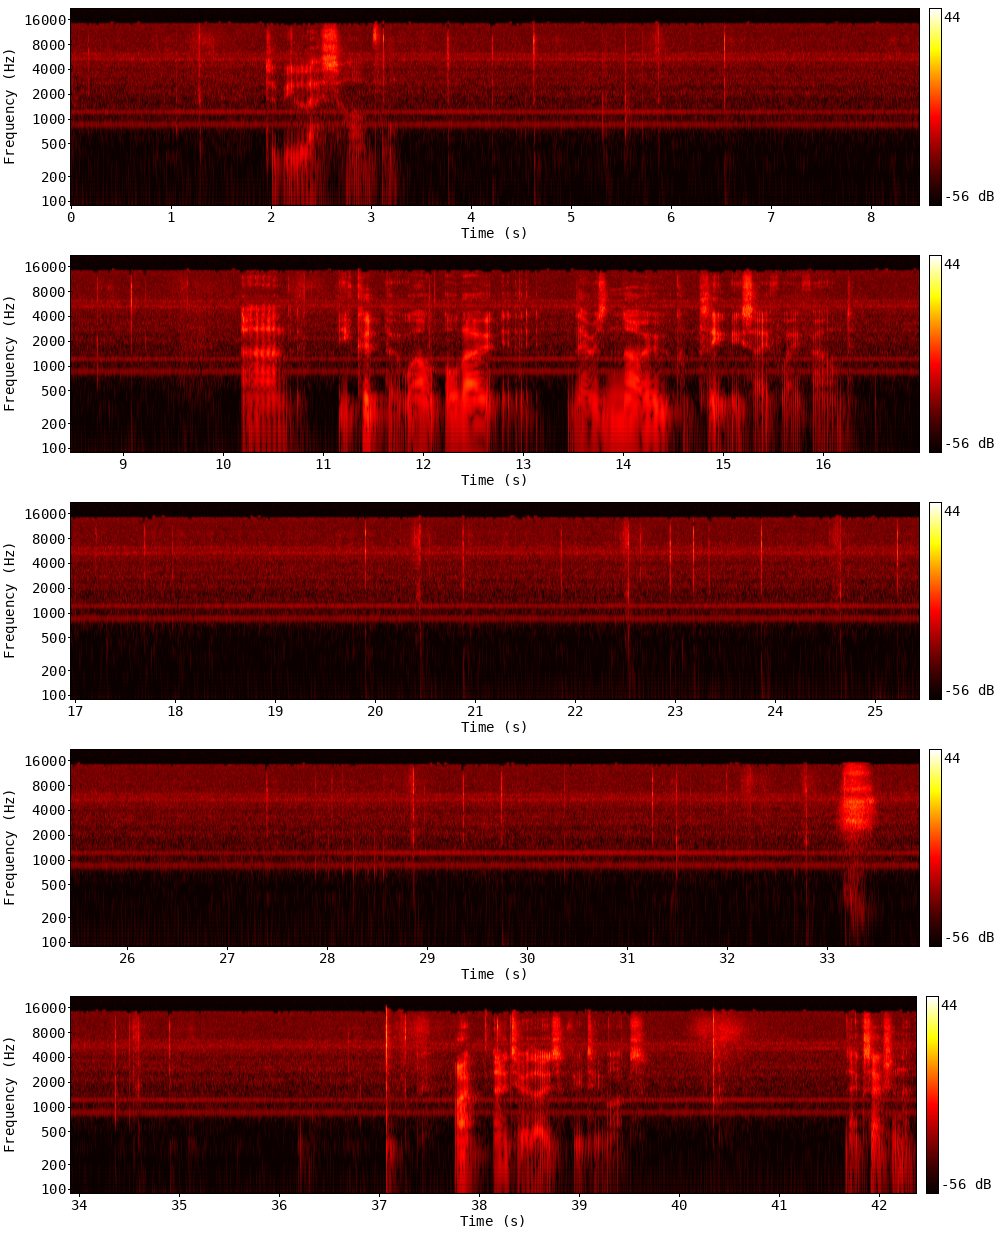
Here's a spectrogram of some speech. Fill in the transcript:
to be less harmful. And you could put, well, although there is no completely safe way found Alright, only two of those for two marks. Next section then.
